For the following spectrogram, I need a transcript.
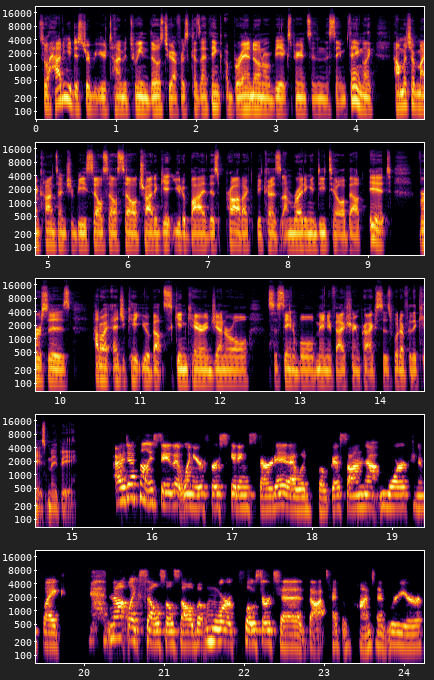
So how do you distribute your time between those two efforts? Because I think a brand owner will be experiencing the same thing. Like how much of my content should be sell, sell, sell, try to get you to buy this product because I'm writing in detail about it versus how do I educate you about skincare in general, sustainable manufacturing practices, whatever the case may be. I would definitely say that when you're first getting started, I would focus on that more kind of like not like sell, sell, sell, but more closer to that type of content where you're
